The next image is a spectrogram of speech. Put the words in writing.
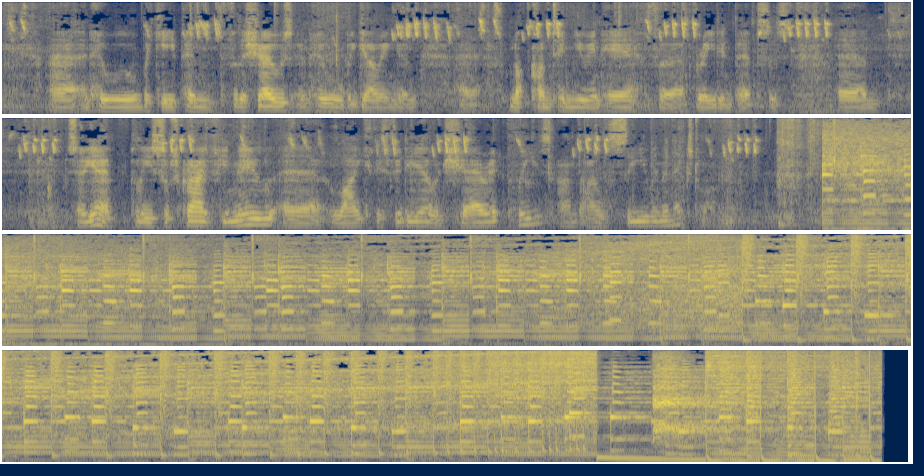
uh, and who we will be keeping for the shows and who will be going and uh, not continuing here for breeding purposes um, so yeah please subscribe if you're new uh, like this video and share it please and i will see you in the next one.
